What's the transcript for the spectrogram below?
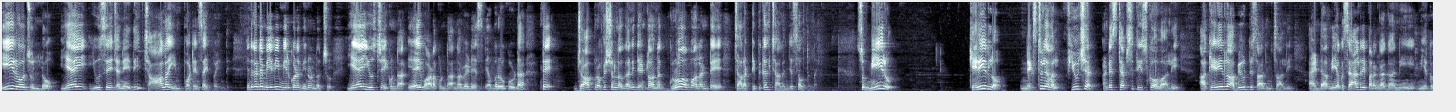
ఈ రోజుల్లో ఏఐ యూసేజ్ అనేది చాలా ఇంపార్టెన్స్ అయిపోయింది. ఎందుకంటే మేబీ మీరు కూడా విని ఉండొచ్చు. ఏఐ యూజ్ చేయకుండా ఏఐ వాడకుండా నవే డేస్ ఎవరు కూడా అంటే జాబ్ ప్రొఫెషన్లో కానీ దేంట్లో అన్న గ్రో అవ్వాలంటే చాలా టిపికల్ ఛాలెంజెస్ అవుతున్నాయి. సో మీరు కెరీర్లో నెక్స్ట్ లెవెల్ ఫ్యూచర్ అంటే స్టెప్స్ తీసుకోవాలి. ఆ కెరీర్లో అభివృద్ధి సాధించాలి. అండ్ మీ యొక్క శాలరీ పరంగా కానీ మీ యొక్క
